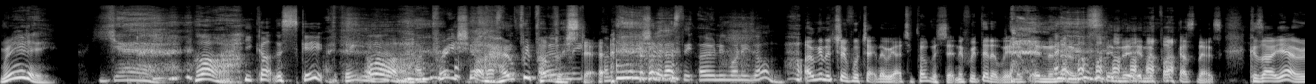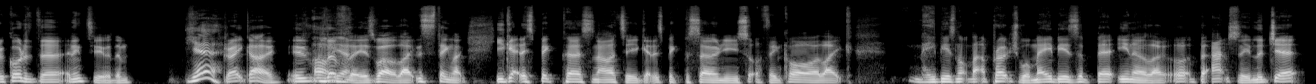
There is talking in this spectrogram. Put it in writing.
Really? Yeah, Oh, You got the scoop. I think. You have. I'm pretty sure. I hope we published only- it. I'm pretty sure that's the only one he's on. I'm going to triple check that we actually published it, and if we did, it'll be in the, in the notes, in the, in the podcast notes. Because I yeah, we recorded uh, an interview with him. Yeah, Great guy, was Oh, lovely yeah. as well. Like this thing, like you get this big personality, you get this big persona, you sort of think, oh, like maybe he's not that approachable, maybe he's a bit, you know, like, oh, but actually, legit,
